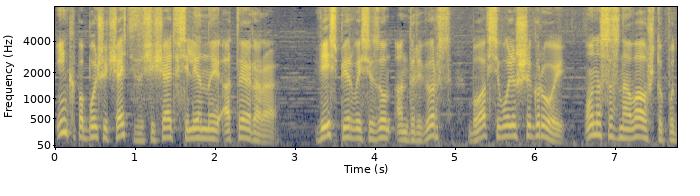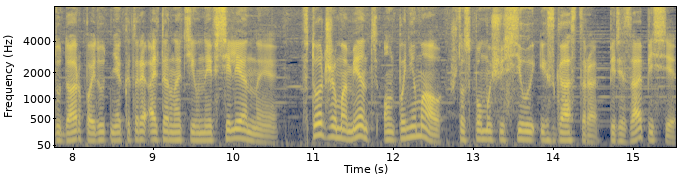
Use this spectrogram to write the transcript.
Инк по большей части защищает вселенные от террора. Весь первый сезон Underverse была всего лишь игрой. Он осознавал, что под удар пойдут некоторые альтернативные вселенные, в тот же момент он понимал, что с помощью силы Иксгастера перезаписи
